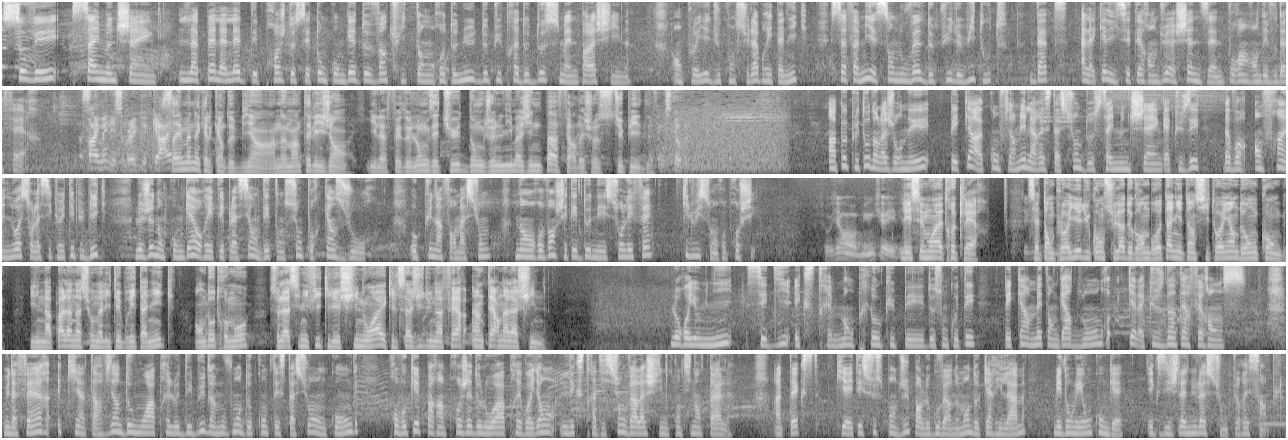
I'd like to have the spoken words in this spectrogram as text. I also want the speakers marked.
Speaker 1: Sauver Simon Cheng, l'appel à l'aide des proches de cet Hongkongais de 28 ans retenu depuis près de deux semaines par la Chine. Employé du consulat britannique, sa famille est sans nouvelles depuis le 8 août, date à laquelle il s'était rendu à Shenzhen pour un rendez-vous d'affaires.
Speaker 2: Simon is a very good guy.
Speaker 3: Simon est quelqu'un de bien, un homme intelligent. Il a fait de longues études, donc je ne l'imagine pas faire des choses stupides.
Speaker 1: Un peu plus tôt dans la journée, Pékin a confirmé l'arrestation de Simon Cheng, accusé d'avoir enfreint une loi sur la sécurité publique. Le jeune Hongkongais aurait été placé en détention pour 15 jours. Aucune information n'a en revanche été donnée sur les faits qui lui sont reprochés.
Speaker 4: Laissez-moi être clair. Cet employé du consulat de Grande-Bretagne est un citoyen de Hong Kong. Il n'a pas la nationalité britannique. En d'autres mots, cela signifie qu'il est chinois et qu'il s'agit d'une affaire interne à la Chine.
Speaker 1: Le Royaume-Uni s'est dit extrêmement préoccupé. De son côté, Pékin met en garde Londres qu'elle accuse d'interférence. Une affaire qui intervient deux mois après le début d'un mouvement de contestation à Hong Kong, provoqué par un projet de loi prévoyant l'extradition vers la Chine continentale. Un texte qui a été suspendu par le gouvernement de Carrie Lam, mais dont les Hongkongais exigent l'annulation pure et simple.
